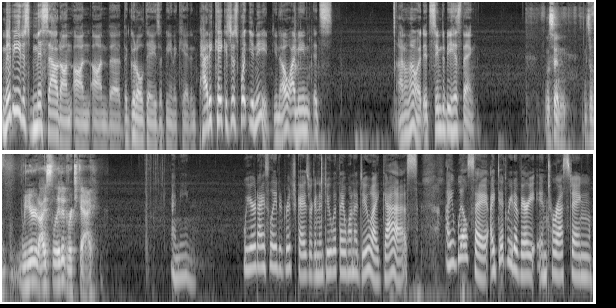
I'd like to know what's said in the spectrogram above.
Maybe you just miss out on on on the the good old days of being a kid, and patty cake is just what you need. You know, I mean, it's I don't know. It it seemed to be his thing. listen it's a weird isolated rich guy I mean, weird, isolated rich guys are going to do what they want to do, I guess. I will say, I did read a very interesting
